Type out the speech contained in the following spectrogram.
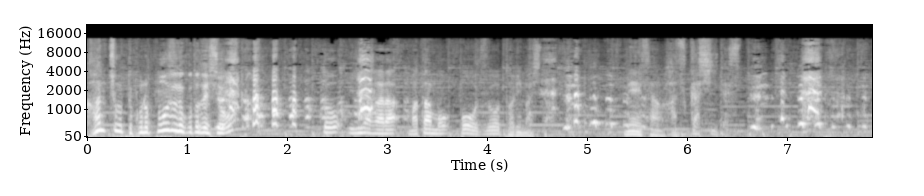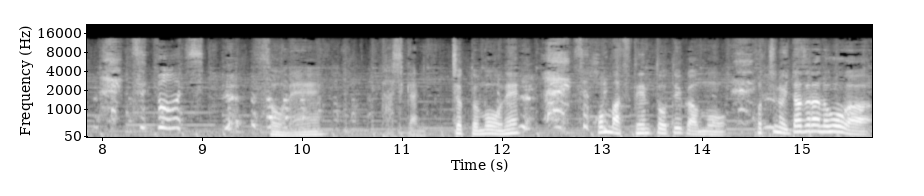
館長ってこのポーズのことでしょ？と言いながらまたもポーズを取りました。姉さん恥ずかしいです。つぼ押し。そうね。確かに。ちょっともうね本末転倒というかもうこっちのいたずらの方が、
